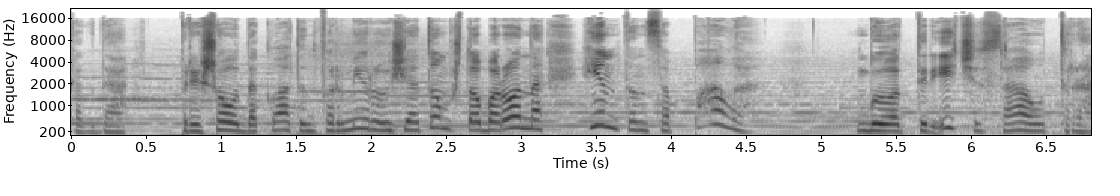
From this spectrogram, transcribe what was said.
Когда пришел доклад, информирующий о том, что оборона Хинтонса пала, было три часа утра.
